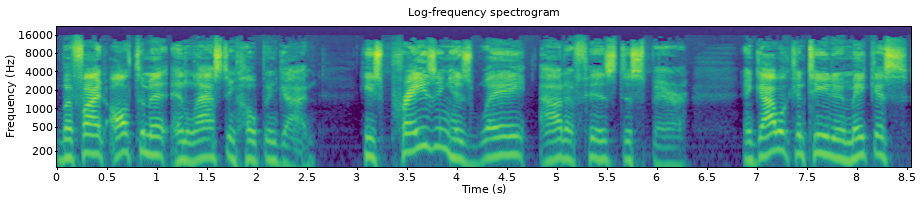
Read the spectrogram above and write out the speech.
but find ultimate and lasting hope in God. He's praising his way out of his despair, and God will continue to make us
